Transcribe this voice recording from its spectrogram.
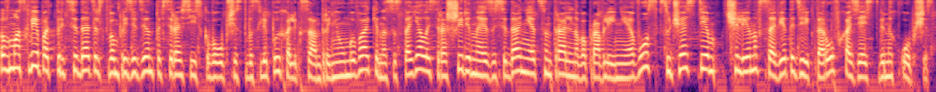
В Москве под председательством президента Всероссийского общества слепых Александра Неумывакина состоялось расширенное заседание Центрального правления ВОЗ с участием членов Совета директоров хозяйственных обществ.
